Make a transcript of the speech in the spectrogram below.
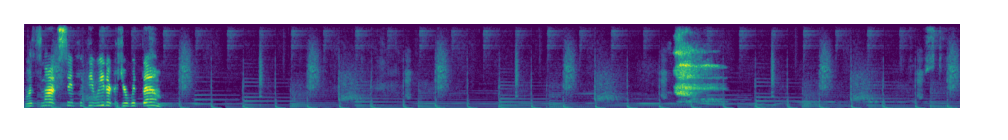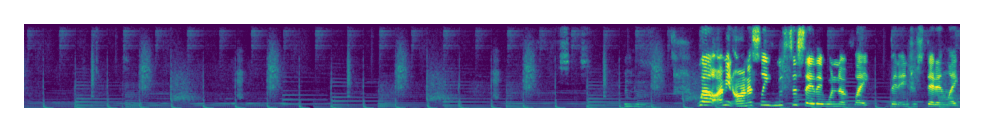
Well, it's not safe with you either because you're with them. Mm-hmm. Well, I mean, honestly, who's to say they wouldn't have like been interested in like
